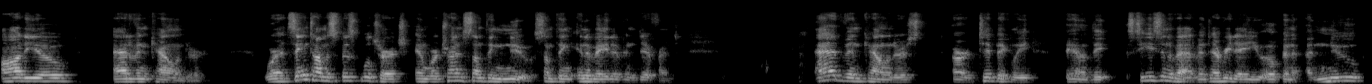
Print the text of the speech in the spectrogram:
audio Advent calendar. We're at St. Thomas Episcopal Church and we're trying something new, something innovative and different. Advent calendars are typically you know the season of advent every day you open a new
